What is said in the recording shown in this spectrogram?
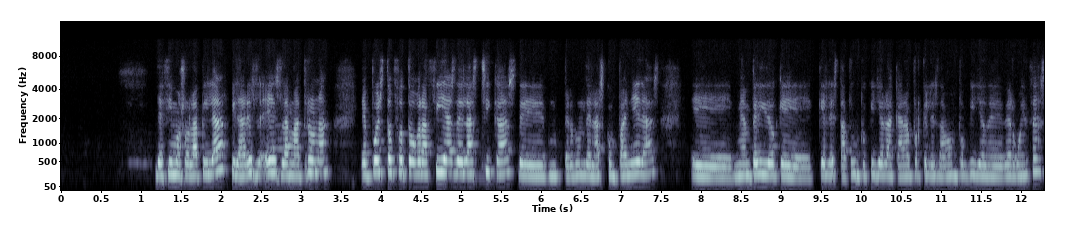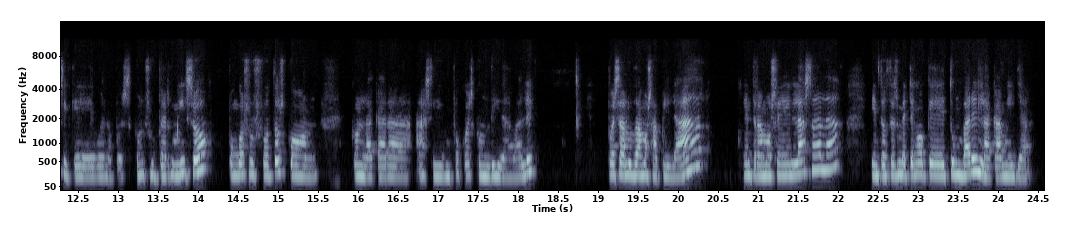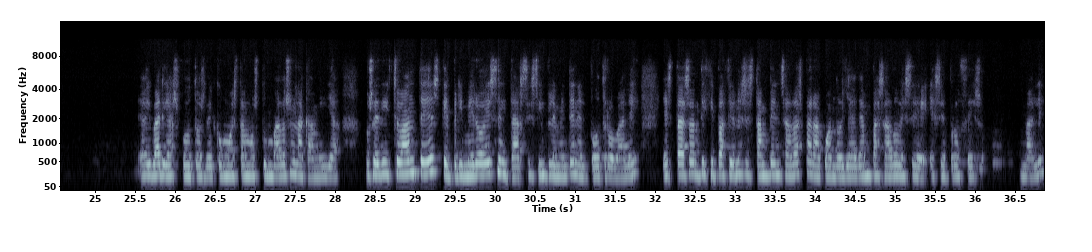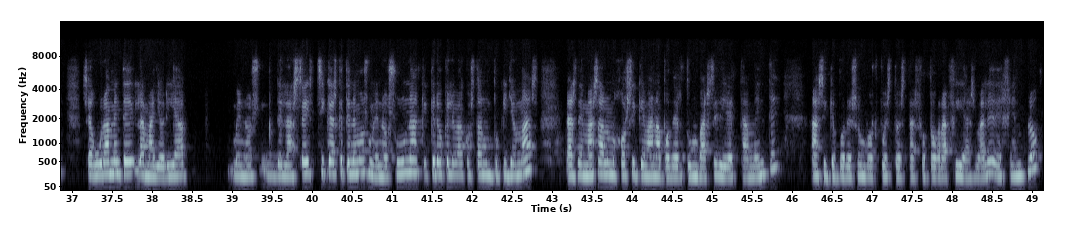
Decimos hola Pilar, Pilar es, la matrona. He puesto fotografías de las chicas, de, perdón, de las compañeras. Eh, me han pedido que, les tape un poquillo la cara porque les daba un poquillo de vergüenza, así que bueno, pues con su permiso pongo sus fotos con, con la cara así un poco escondida, ¿vale? Pues saludamos a Pilar, entramos en la sala y entonces me tengo que tumbar en la camilla hay varias fotos de cómo estamos tumbados en la camilla. Os he dicho antes que primero es sentarse simplemente en el potro, ¿vale? Estas anticipaciones están pensadas para cuando ya hayan pasado ese, proceso, ¿vale? Seguramente la mayoría menos de las seis chicas que tenemos, menos una que creo que le va a costar un poquillo más, las demás a lo mejor sí que van a poder tumbarse directamente, así que por eso hemos puesto estas fotografías, ¿vale? De ejemplo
